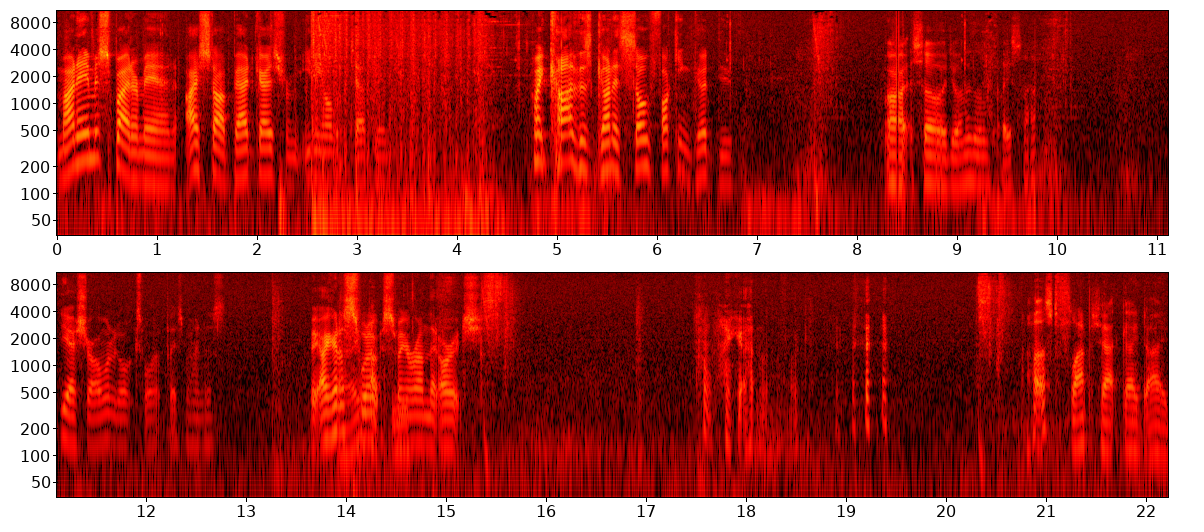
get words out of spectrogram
My name is Spider-Man. I stop bad guys from eating all the potassium. my god, this gun is so fucking good, dude. Alright, so do you wanna go to the place now? Yeah, sure. I want to go explore that place behind us. Wait, I gotta Alright, swim, up swing around that arch. Oh my god, what the fuck? I thought this Flapjack guy died.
